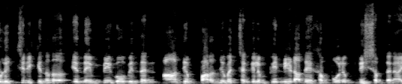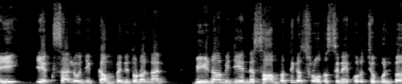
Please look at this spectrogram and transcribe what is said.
ഒളിച്ചിരിക്കുന്നത് എന്ന് എം വി ഗോവിന്ദൻ ആദ്യം പറഞ്ഞു വെച്ചെങ്കിലും പിന്നീട് അദ്ദേഹം പോലും നിശബ്ദനായി. എക്സാലോജി കമ്പനി തുടങ്ങാൻ വീണ വിജയന്റെ സാമ്പത്തിക സ്രോതസ്സിനെ കുറിച്ച് മുൻപ്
